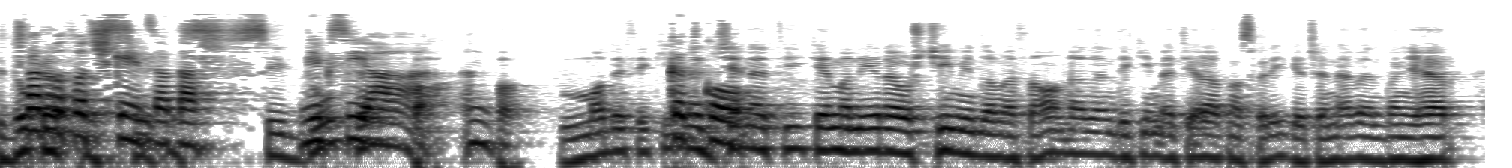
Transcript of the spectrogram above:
Çfarë po thotë shkenca tash, mjekësia? Po, Modifikimet gjenetike, mënyra e ushqimit, domethënë edhe ndikime të tjera atmosferike që neve ndonjëherë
